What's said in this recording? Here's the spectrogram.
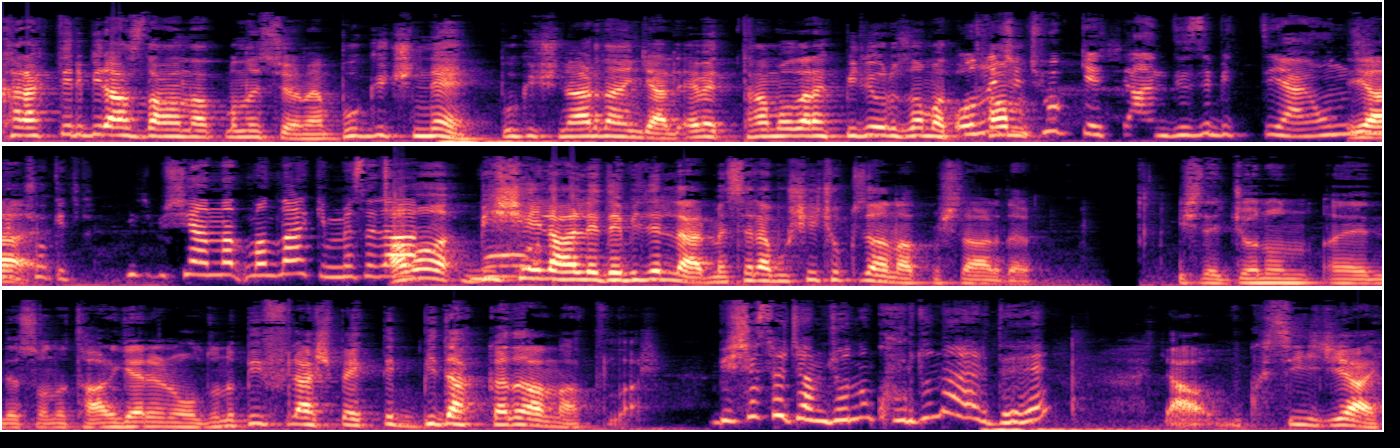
karakteri biraz daha anlatmanı istiyorum. Yani bu güç ne? Bu güç nereden geldi? Evet tam olarak biliyoruz ama Onun tam için çok geç yani dizi bitti yani. Onun için Ya- de çok geç. Hiçbir şey anlatmadılar ki mesela. Ama bu- bir şeyle halledebilirler. Mesela bu şeyi çok güzel anlatmışlardı. İşte Jon'un eninde sonunda Targaryen olduğunu bir flashback'te bir dakikada anlattılar. Bir şey söyleyeceğim. John'un kurdu nerede? Ya bu CGI.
